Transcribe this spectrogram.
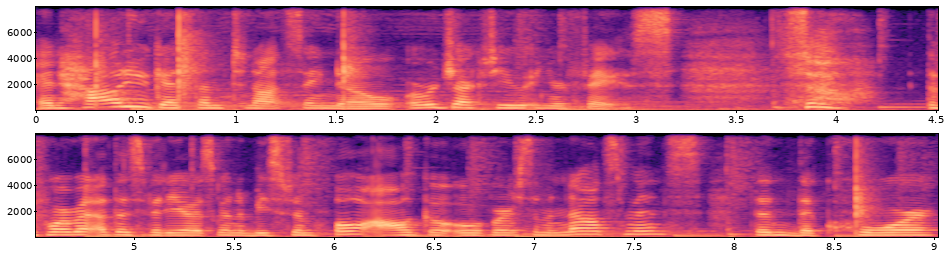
and how do you get them to not say no or reject you in your face. So, the format of this video is going to be simple. I'll go over some announcements, then the core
